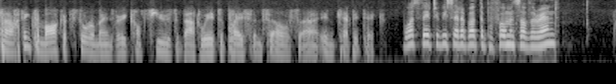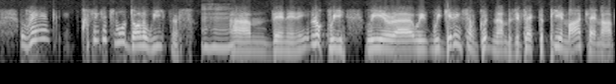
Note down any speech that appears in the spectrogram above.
So I think the market still remains very confused about where to place themselves uh, in Capitec. What's there to be said about the performance of the rand? Rand, I think it's more dollar weakness mm-hmm. um, than any. Look, we we're uh, we, we're getting some good numbers. In fact, the PMI came out.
